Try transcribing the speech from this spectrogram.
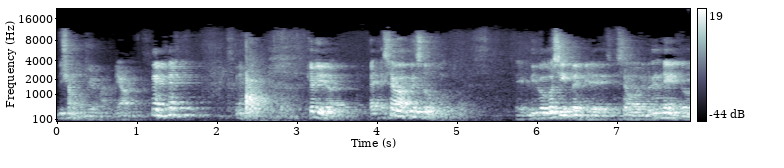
Diciamo Germania. Capito? Eh, siamo a questo punto. Eh, dico così perché stiamo riprendendo,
